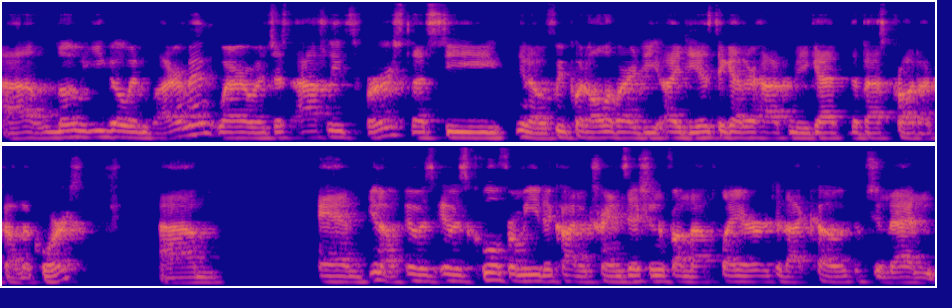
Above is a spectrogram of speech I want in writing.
uh, low ego environment where it was just athletes first. Let's see, you know, if we put all of our ideas together, how can we get the best product on the court? Um, and you know it was it was cool for me to kind of transition from that player to that coach and then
